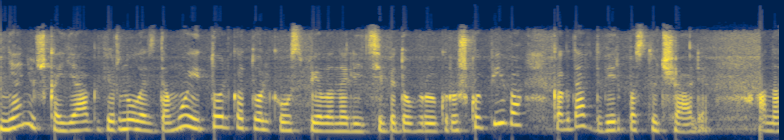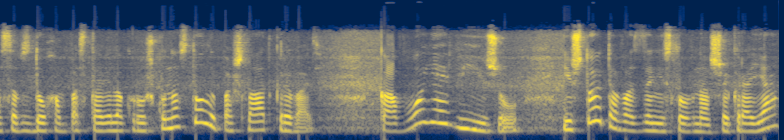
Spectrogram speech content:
Нянюшка Яг вернулась домой и только-только успела налить себе добрую кружку пива, когда в дверь постучали. Она со вздохом поставила кружку на стол и пошла открывать. «Кого я вижу? И что это вас занесло в наши края?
